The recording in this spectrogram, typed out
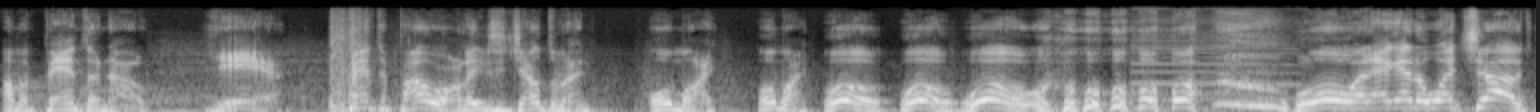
I'm a panther now. Yeah. Panther power, ladies and gentlemen. Oh my, oh my, whoa, whoa, whoa, whoa, and I gotta watch out.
